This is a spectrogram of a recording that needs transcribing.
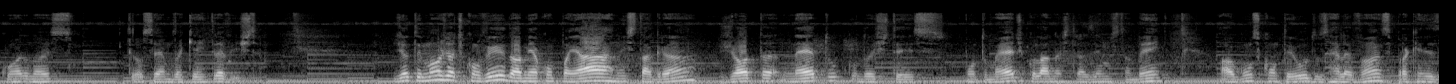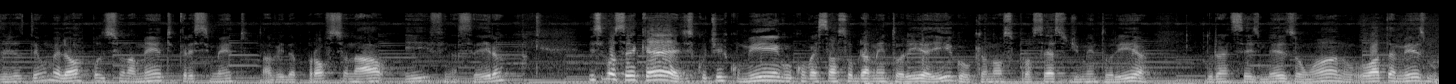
quando nós trouxermos aqui a entrevista. De antemão, já te convido a me acompanhar no Instagram, jneto com dois t's, ponto médico. Lá nós trazemos também alguns conteúdos relevantes para quem deseja ter um melhor posicionamento e crescimento na vida profissional e financeira. E se você quer discutir comigo, conversar sobre a mentoria Eagle, que é o nosso processo de mentoria durante seis meses ou um ano, ou até mesmo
